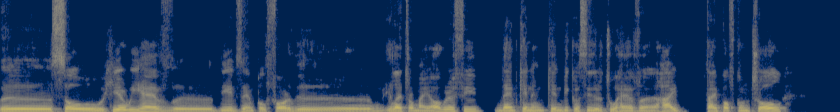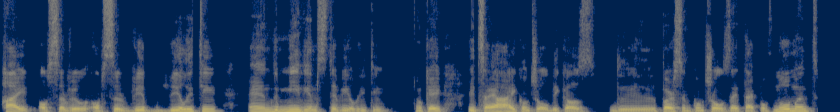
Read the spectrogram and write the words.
Uh, so here we have uh, the example for the electromyography that can, can be considered to have a high type of control, high observability, and medium stability. Okay, it's a high control because the person controls that type of movement.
